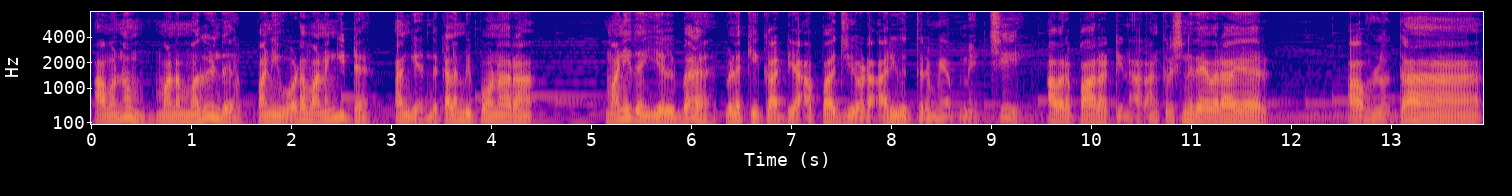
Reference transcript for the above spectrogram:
அவனும் மனம் மகிழ்ந்து பணிவோட வணங்கிட்டு அங்கேருந்து கிளம்பி போனாராம். மனித இயல்ப விளக்கி காட்டிய அப்பாஜியோட அறிவுத்திறமையை மெச்சி அவரை பாராட்டினாராம் கிருஷ்ணதேவராயர். அவ்வளோதான்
